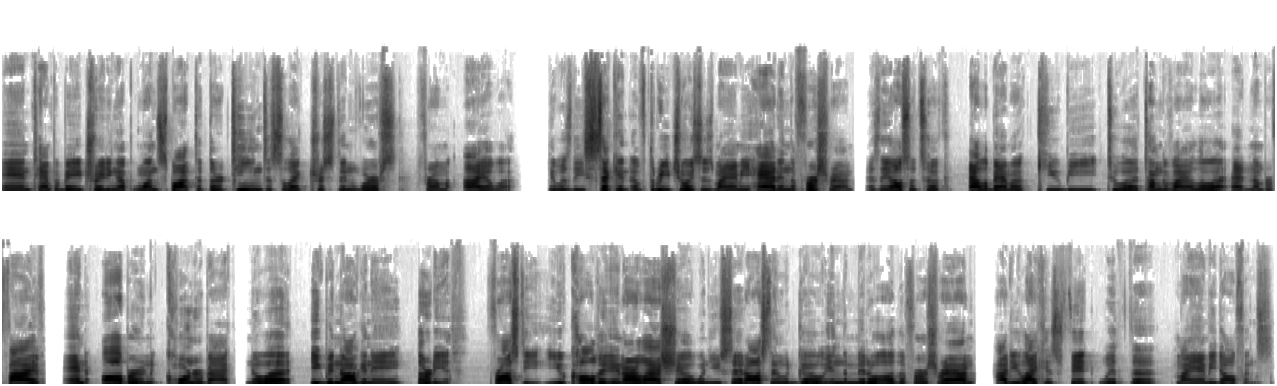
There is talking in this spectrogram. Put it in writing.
and Tampa Bay trading up one spot to 13 to select Tristan Wirfs from Iowa. It was the second of three choices Miami had in the first round, as they also took Alabama QB Tua Tagovailoa at number five and Auburn cornerback Noah Igbinoghene 30th. Frosty, you called it in our last show when you said Austin would go in the middle of the first round. How do you like his fit with the Miami Dolphins?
